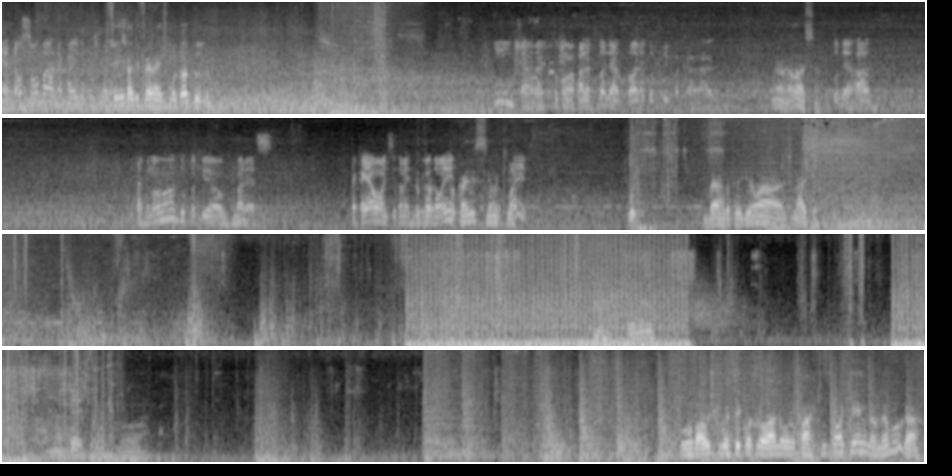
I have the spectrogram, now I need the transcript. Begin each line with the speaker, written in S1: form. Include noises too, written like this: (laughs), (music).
S1: Ih, até o som da, da caída tá diferente.
S2: Sim, tá diferente, mudou tudo.
S1: Ih, caraca, eu tô com uma parada tudo aleatória, eu tô frio pra caralho.
S2: Não, relaxa.
S1: Tô tudo errado. E tá vindo uma dupla aqui, é o que parece. Vai cair aonde? No
S2: Eu tô,
S1: grandão aí?
S2: tô caindo em cima aqui.
S1: Vai?
S2: Merda, peguei uma sniper. Tô indo.
S1: Matei.
S2: Boa. Os baús que você encontrou lá no, no parquinho estão aqui ainda, no mesmo lugar.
